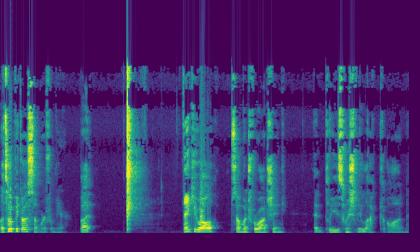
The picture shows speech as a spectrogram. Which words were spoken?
let's hope it goes somewhere from here. But, thank you all so much for watching, and please wish me luck on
